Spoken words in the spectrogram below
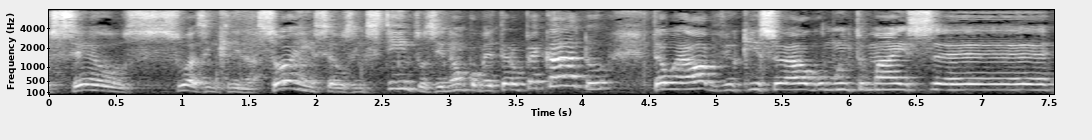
os seus suas inclinações, seus instintos e não cometer o pecado. Então é óbvio que isso é algo muito mais é,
